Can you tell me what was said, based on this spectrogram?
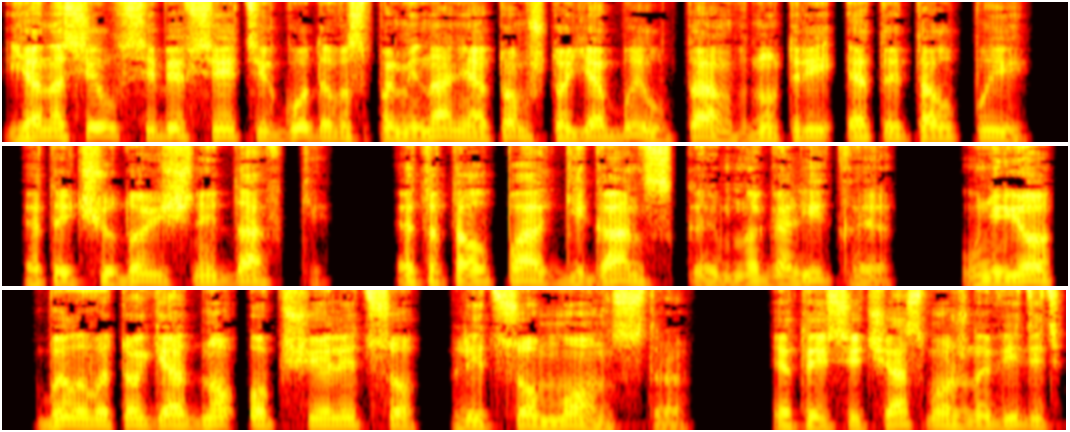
Я носил в себе все эти годы воспоминания о том, что я был там, внутри этой толпы, этой чудовищной давки. Эта толпа гигантская, многоликая. У нее было в итоге одно общее лицо — лицо монстра. Это и сейчас можно видеть,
